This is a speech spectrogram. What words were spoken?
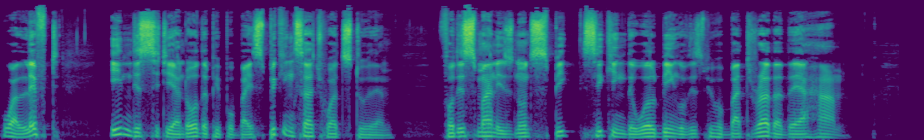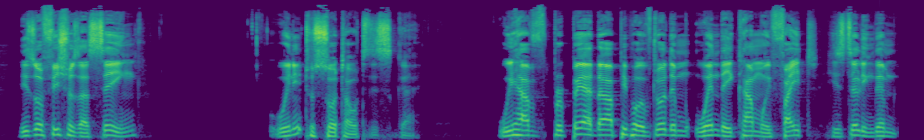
who are left in this city and all the people by speaking such words to them. For this man is not speak, seeking the well-being of these people, but rather their harm. These officials are saying, we need to sort out this guy. We have prepared our people. We've told them when they come, we fight. He's telling them,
